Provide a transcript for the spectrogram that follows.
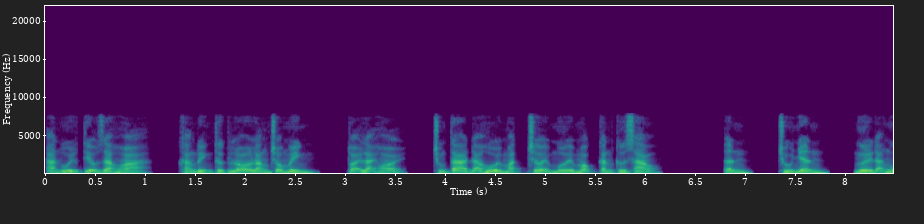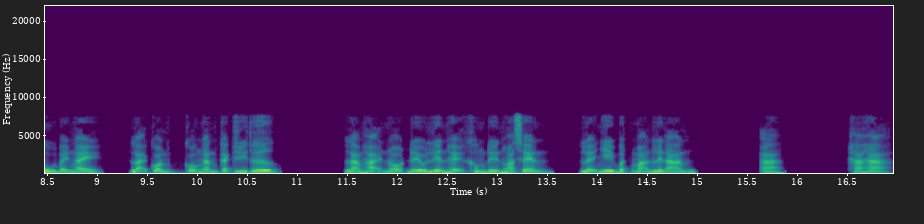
An ủi tiểu gia hỏa, khẳng định thực lo lắng cho mình, toại lại hỏi, chúng ta đã hồi mặt trời mới mọc căn cứ sao? Ân, chủ nhân, ngươi đã ngủ 7 ngày, lại còn có ngăn cách trí thức. Làm hại nó đều liên hệ không đến hoa sen, lệ nhi bất mãn lên án. A, ha ha,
